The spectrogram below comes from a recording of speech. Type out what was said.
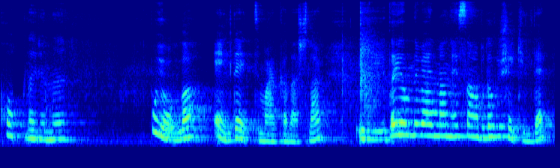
kodlarını bu yolla elde ettim arkadaşlar. Ee, dayalı nivelman hesabı da bu şekilde.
